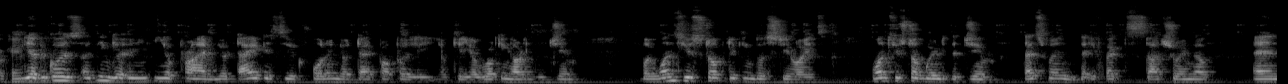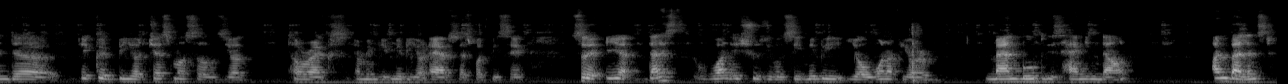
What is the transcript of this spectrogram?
Okay. Yeah, because I think you're in, your prime. Your diet is you're following your diet properly. Okay, you're working out in the gym. But once you stop taking those steroids, once you stop going to the gym, that's when the effects start showing up. And uh, it could be your chest muscles, your thorax, I mean maybe your abs. That's what we say. So yeah, that is one issue you will see. Maybe your one of your man boobs is hanging down, unbalanced.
